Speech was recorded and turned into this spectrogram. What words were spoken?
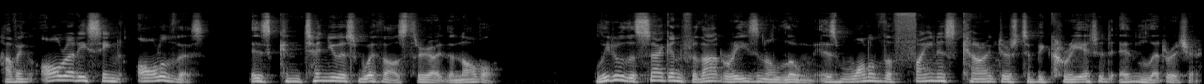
having already seen all of this, is continuous with us throughout the novel. Leto II, for that reason alone, is one of the finest characters to be created in literature,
